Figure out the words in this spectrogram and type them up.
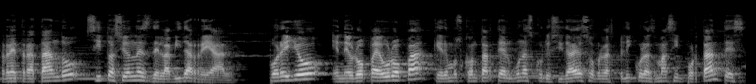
retratando situaciones de la vida real. Por ello, en Europa Europa queremos contarte algunas curiosidades sobre las películas más importantes.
